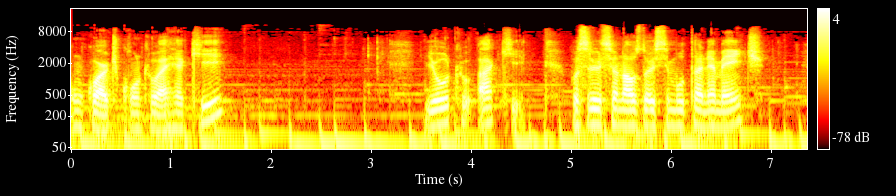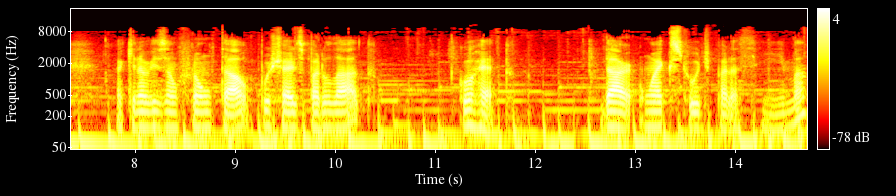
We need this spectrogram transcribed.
um corte Ctrl R aqui e outro aqui. Vou selecionar os dois simultaneamente. Aqui na visão frontal, puxar eles para o lado. Correto dar um extrude para cima,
